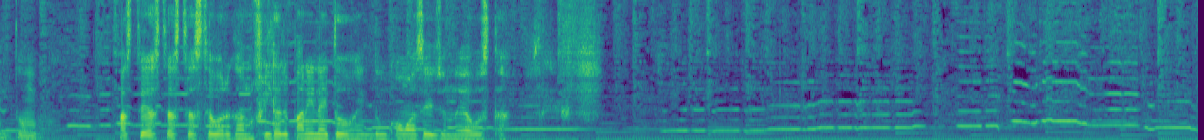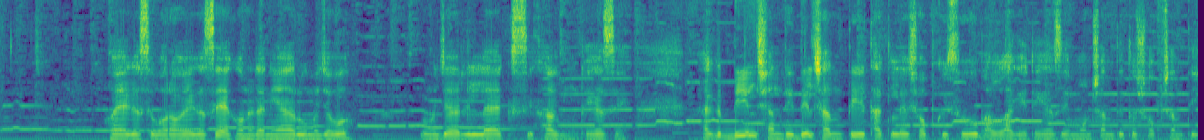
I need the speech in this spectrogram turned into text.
একদম আস্তে আস্তে আস্তে আস্তে করে, কারণ ফিল্টারে পানি নাই তো, একদম কম আছে এই জন্য অবস্থা। হয়ে গেছে, ভরা হয়ে গেছে, এখন এটা নিয়ে রুমে যাব। রুমে যা রিল্যাক্স খাব, ঠিক আছে? এক দিল শান্তি দিল শান্তি থাকলে সব কিছু ভালো লাগে, ঠিক আছে? মন শান্তি তো সব শান্তি।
